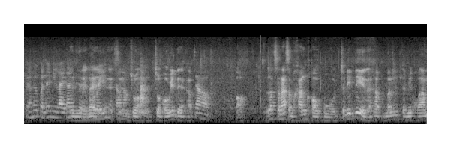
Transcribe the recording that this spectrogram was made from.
เพื่อให้เปิดได้มีรายได้ได้มีเสริมรายได้ด้วยเสเจ้าริมเนาะช่วงช่วงโควิดเนี่ยครับเจ้าอ๋อลักษณะสำคัญของปูชนิดนี้นะครับ มันจะมีความ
